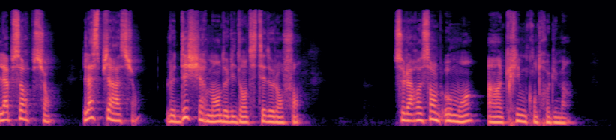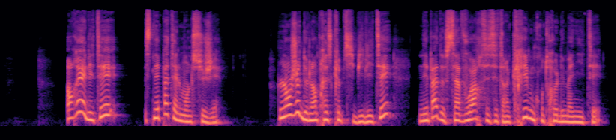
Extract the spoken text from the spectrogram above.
l'absorption, l'aspiration, le déchirement de l'identité de l'enfant. Cela ressemble au moins à un crime contre l'humain. En réalité, ce n'est pas tellement le sujet. L'enjeu de l'imprescriptibilité n'est pas de savoir si c'est un crime contre l'humanité,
